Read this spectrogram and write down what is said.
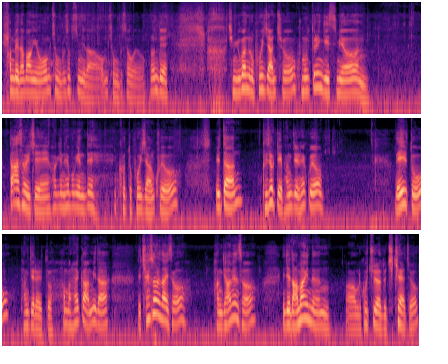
담배 다방이 엄청 무섭습니다. 엄청 무서워요. 그런데 하, 지금 육안으로 보이지 않죠. 구멍 뚫린 게 있으면 따서 이제 확인해 보겠는데 그것도 보이지 않고요. 일단 그저께 방제를 했고요. 내일 또 방제를 또 한번 할까 합니다. 최선을 다해서 방제하면서 이제 남아있는 어, 우리 고추라도 지켜야죠.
